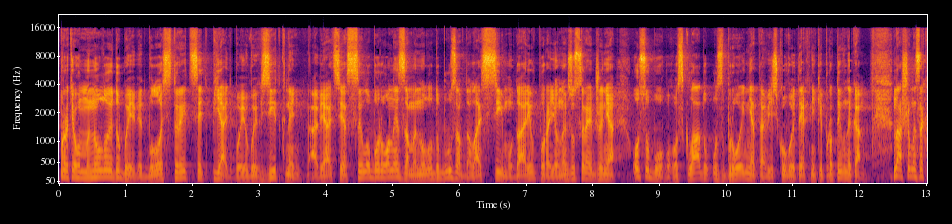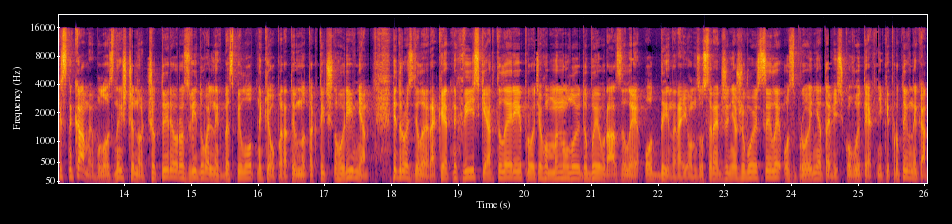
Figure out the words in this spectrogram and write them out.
Протягом минулої доби відбулось 35 бойових зіткнень. Авіація сил оборони за минулу добу завдала завдала сім ударів по районах зосередження особового складу, озброєння та військової техніки противника. Нашими захисниками було знищено чотири розвідувальних безпілотники оперативно-тактичного рівня. Підрозділи ракетних військ і артилерії протягом минулої доби вразили один район зосередження живої сили, озброєння та військової техніки противника.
